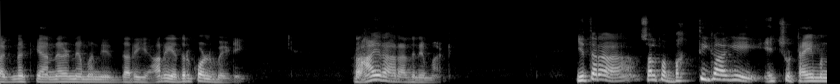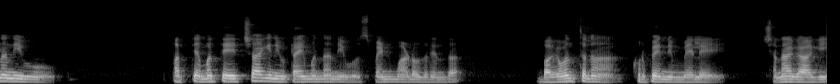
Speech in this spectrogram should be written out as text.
ಲಗ್ನಕ್ಕೆ ಹನ್ನೆರಡನೇ ಮನೆ ಇದ್ದಾರೆ ಯಾರು ಎದುರ್ಕೊಳ್ಬೇಡಿ ರಾಯರ ಆರಾಧನೆ ಮಾಡಿ. ಈ ಥರ ಸ್ವಲ್ಪ ಭಕ್ತಿಗಾಗಿ ಹೆಚ್ಚು ಟೈಮನ್ನು ನೀವು ಮತ್ತೆ ಮತ್ತೆ ಹೆಚ್ಚಾಗಿ ನೀವು ಟೈಮನ್ನು ನೀವು ಸ್ಪೆಂಡ್ ಮಾಡೋದರಿಂದ ಭಗವಂತನ ಕೃಪೆ ನಿಮ್ಮ ಮೇಲೆ ಚೆನ್ನಾಗಾಗಿ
